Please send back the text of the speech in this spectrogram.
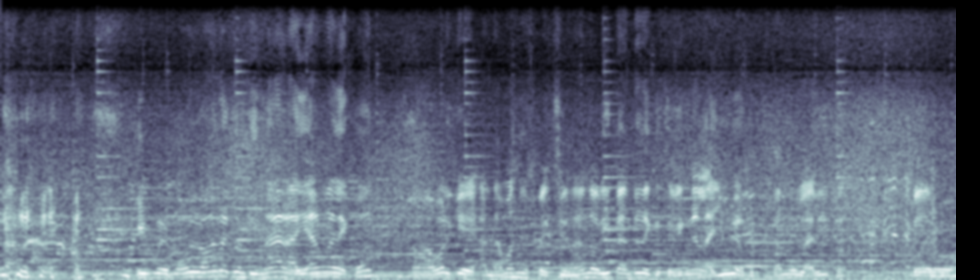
y pues Paul vamos a continuar. Allá al malecón no, porque andamos inspeccionando ahorita antes de que se venga la lluvia porque está nubladito. Pero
